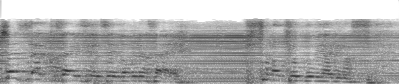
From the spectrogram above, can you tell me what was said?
ジャスラック財先生ごめんなさい。人の曲をやります。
